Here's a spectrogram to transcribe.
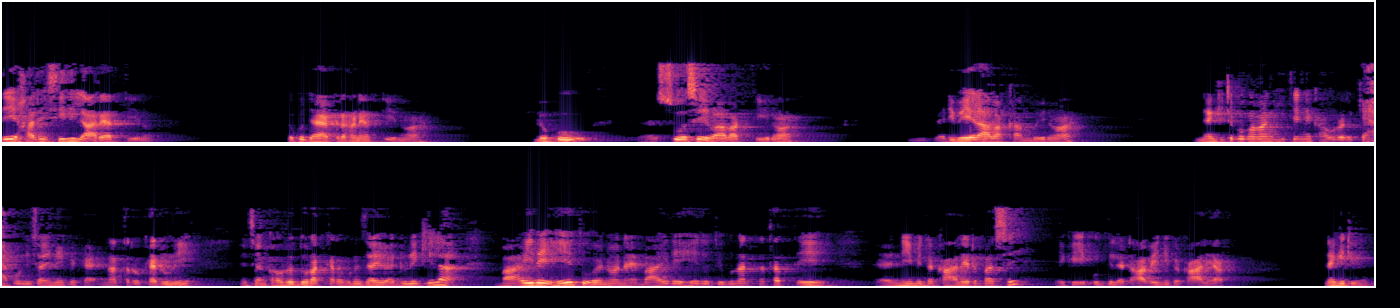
දේ හරි සිරිලාරයක් තියෙනවා. ලොකු ජයග්‍රහණයක් තියෙනවා. ලොකු සුවසේවාවක් තියෙනවා. වැඩි වේලාවක් හම්බ වෙනවා. නැගිටපු ගමන් හිතෙන්නේ කවුරු හරි කැහපු නිසා මේක නතර කැඩුනේ. එනිසා කවුරු දොරක් කරපු නිසා වැඩුනේ කියලා බාහිර හේතු වෙනව නෑ. බාහිර හේතු තිබුණත් නැතත් ඒ නියමිත කාලයට පස්සේ ඒක ඒ පුද්ගලයාට ආවේනික කාලයක් නැගිටිනවා.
